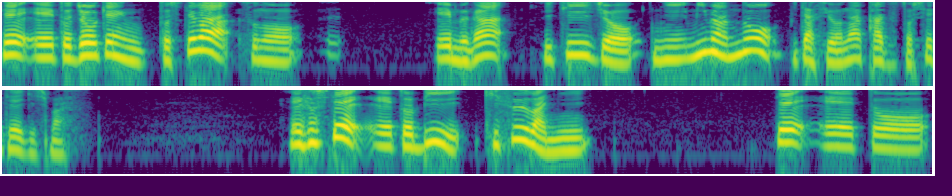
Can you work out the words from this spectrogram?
で、えー、と条件としては、その M が1以上2未満の満たすような数として定義します。えー、そして、えー、と B、奇数は2。で、えっ、ー、と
